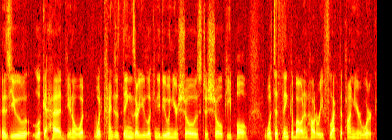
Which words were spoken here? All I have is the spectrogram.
as you look ahead? You know what what kinds of things are you looking to do in your shows to show people what to think about and how to reflect upon your work?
